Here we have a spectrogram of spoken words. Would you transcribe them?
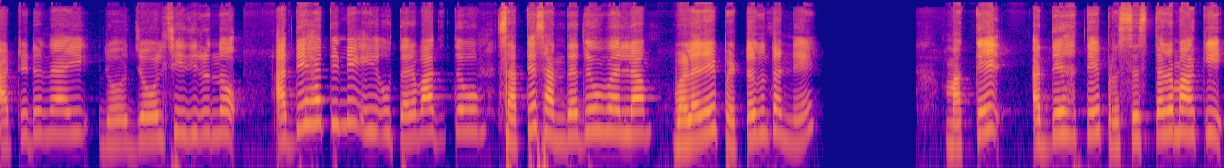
ആർട്ടിഡനായി ജോലി ചെയ്തിരുന്നു. അദ്ദേഹത്തിന്റെ ഈ ഉത്തരവാദിത്വവും സത്യസന്ധതയുമെല്ലാം വളരെ പെട്ടെന്ന് തന്നെ മക്കയിൽ അദ്ദേഹത്തെ പ്രശസ്തമാക്കി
